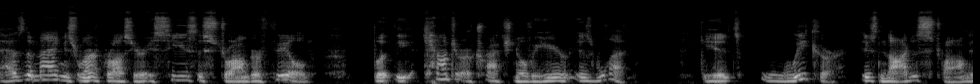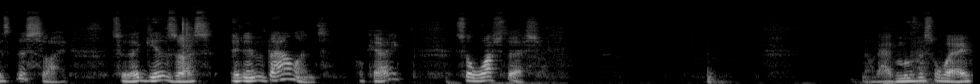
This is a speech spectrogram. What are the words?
as the magnets run across here, it sees a stronger field. But the counter attraction over here is what? It's weaker. It's not as strong as this side. So that gives us an imbalance, okay? So watch this. Now I gotta move this away.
